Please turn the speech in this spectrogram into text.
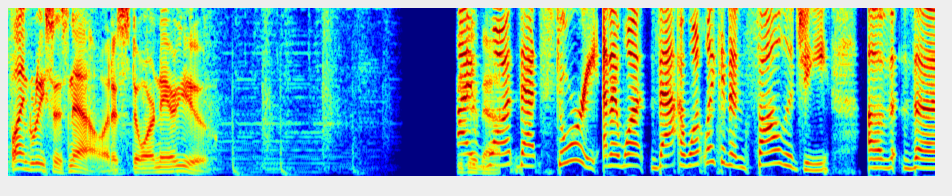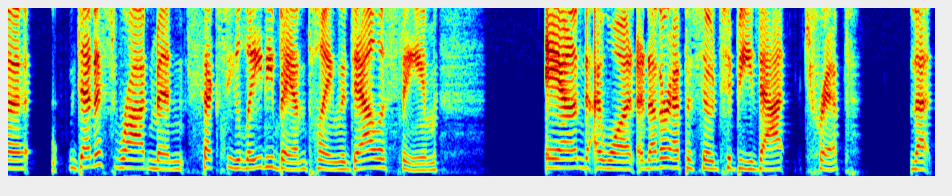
Find Reese's now at a store near you. I that. want that story, and I want that. I want like an anthology of the Dennis Rodman "Sexy Lady Band" playing the Dallas theme, and I want another episode to be that trip, that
